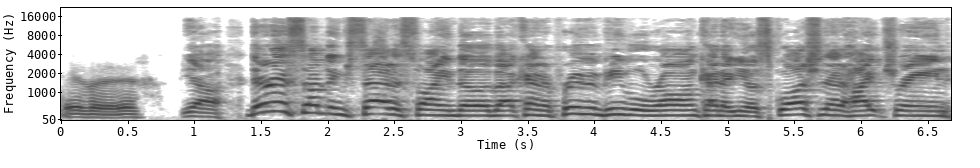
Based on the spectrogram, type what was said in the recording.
it is. Yeah, there is something satisfying though about kind of proving people wrong, kind of you know squashing that hype train.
